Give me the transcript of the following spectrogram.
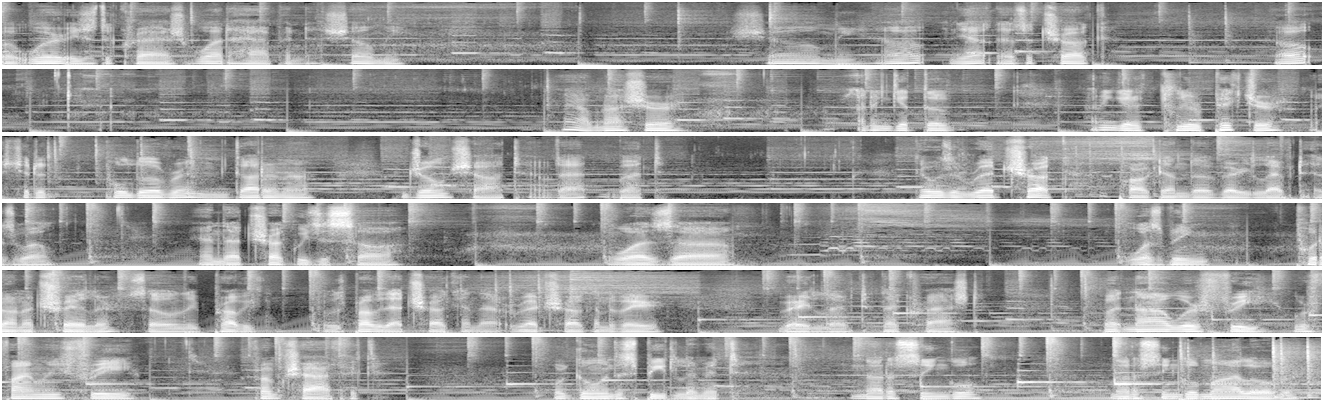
But where is the crash? What happened? Show me. Show me. Oh, yeah, there's a truck. Oh. Yeah, I'm not sure. I didn't get the I didn't get a clear picture. I should have pulled over and gotten a drone shot of that, but there was a red truck parked on the very left as well. And that truck we just saw was uh was being put on a trailer, so they probably it was probably that truck and that red truck on the very very left that crashed. But now we're free. We're finally free from traffic. We're going the speed limit. Not a single not a single mile over.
